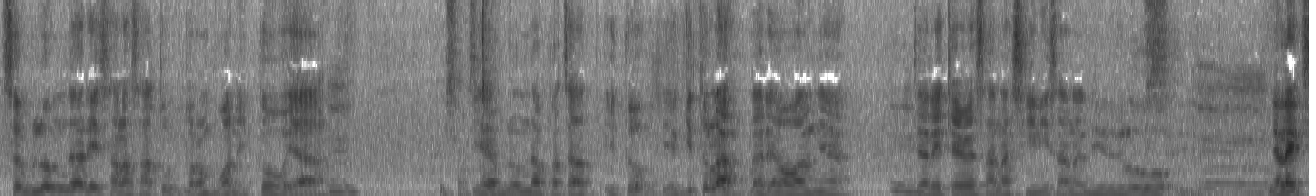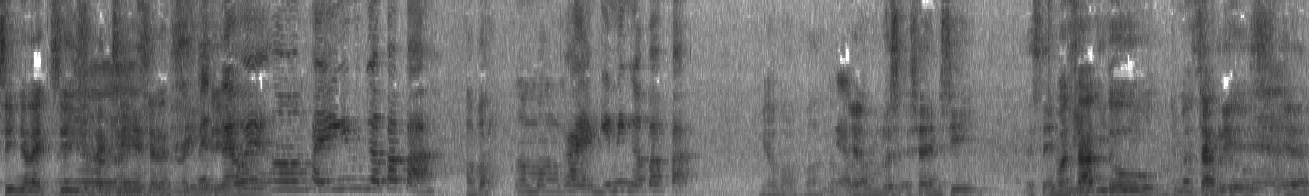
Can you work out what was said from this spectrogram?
Sebelum dari salah satu perempuan itu ya. hmm. Ya belum dapat saat itu ya gitulah dari awalnya. Hmm. Cari cewek sana sini sana di dulu. Hmm. Nyeleksi, nyeleksi, Seleksi, nyeleksi, seleksi. BTW ngomong kayak gini nggak apa-apa Apa? ngomong kayak gini nggak apa-apa Enggak apa-apa. Nggak yang lulus SNC SNC Cuma satu, di cuma satu. Iya. Iya.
